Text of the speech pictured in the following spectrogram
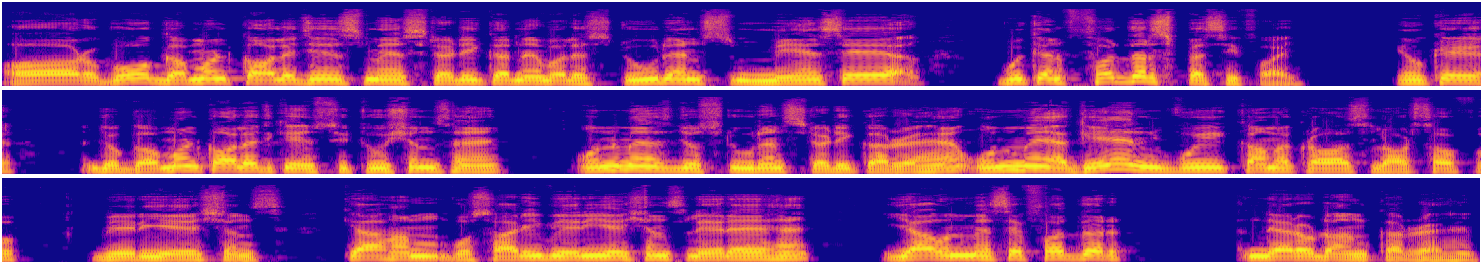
और वो गवर्नमेंट कॉलेजेस में स्टडी करने वाले स्टूडेंट्स में से वी कैन फर्दर स्पेसिफाई क्योंकि जो गवर्नमेंट कॉलेज के इंस्टीट्यूशंस हैं, उनमें जो स्टूडेंट स्टडी कर रहे हैं, उनमें again we come across lots of variations क्या हम वो सारी वेरिएशंस ले रहे हैं, या उनमें से फर्दर नैरो डाउन कर रहे हैं?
